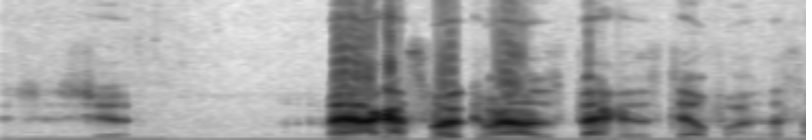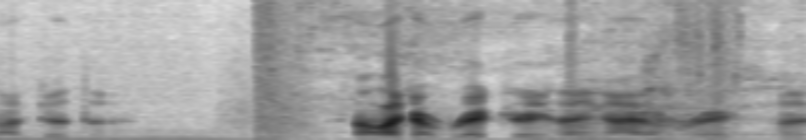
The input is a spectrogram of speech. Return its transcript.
This is shit. Man, I got smoke coming out of the back of this tailpipe. That's not good, though. It's not like I wrecked or anything. I haven't wrecked, but...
